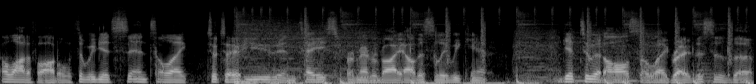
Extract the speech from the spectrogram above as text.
A lot of bottles that we get sent to like to review and taste from everybody. Obviously, we can't get to it all. So like, Right. this is the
